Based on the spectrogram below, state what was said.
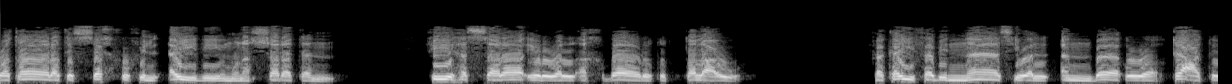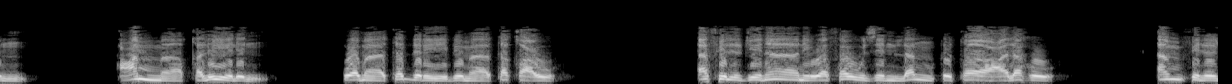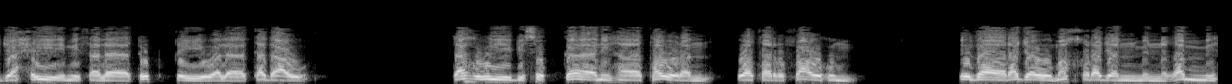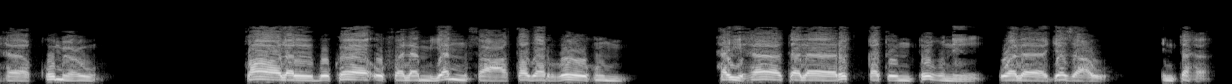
وطارت الصحف في الأيدي منشرة. فيها السرائر والأخبار تطلع. فكيف بالناس والأنباء واقعة عما قليل وما تدري بما تقع. أفي الجنان وفوز لا انقطاع له. أم في الجحيم فلا تبقي ولا تدع. تهوي بسكانها طورا وترفعهم. إذا رجوا مخرجا من غمها قمعوا. طال البكاء فلم ينفع تضرعهم هيهات لا رقة تغني ولا جزع. انتهى.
